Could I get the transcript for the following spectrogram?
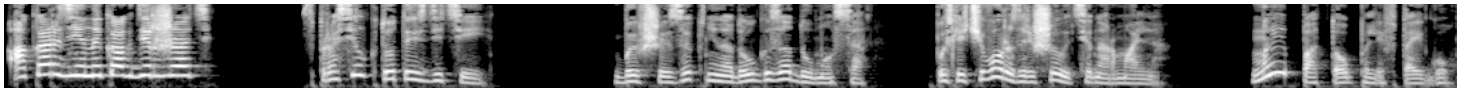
«А корзины как держать?» — спросил кто-то из детей. Бывший язык ненадолго задумался, после чего разрешил идти нормально. Мы потопали в тайгу.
